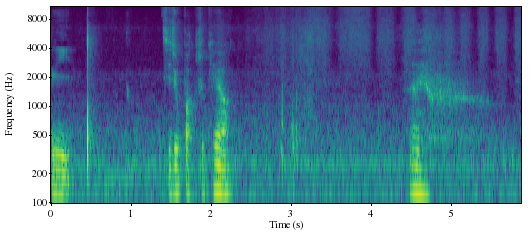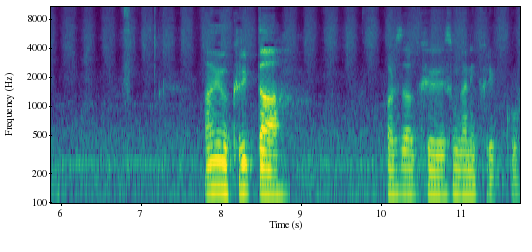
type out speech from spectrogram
되게 뒤죽박죽해요. 아휴. 아유 그립다. 벌써 그 순간이 그립고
